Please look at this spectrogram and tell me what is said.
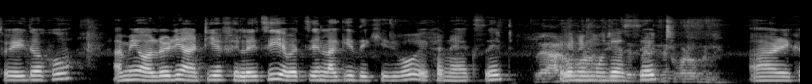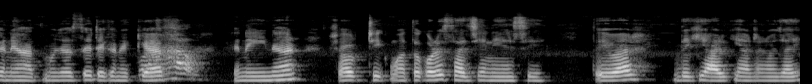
তো এই দেখো, আমি অলরেডি আঁটিয়ে ফেলেছি, এবার চেন লাগিয়ে দেখিয়ে দেবো, এখানে এক সেট এখানে মোজা সেট আর এখানে হাত মোজা সেট এখানে ক্যাপ এখানে ইনার সব ঠিক মতো করে সাজিয়ে নিয়েছি। তো এবার দেখি আর কি আঁটানো যায়।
